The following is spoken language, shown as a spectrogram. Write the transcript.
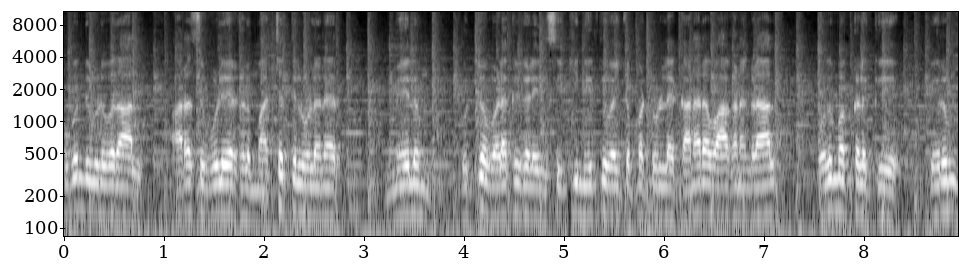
புகுந்து விடுவதால் அரசு ஊழியர்களும் அச்சத்தில் உள்ளனர். மேலும் குற்ற வழக்குகளில் சிக்கி நிறுத்தி வைக்கப்பட்டுள்ள கனர வாகனங்களால் பொதுமக்களுக்கு பெரும்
